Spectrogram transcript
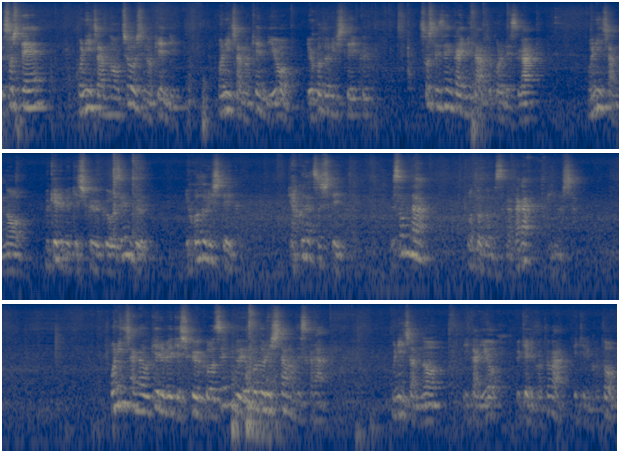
そしてお兄ちゃんの長子の権利お兄ちゃんの権利を横取りしていく。そして前回見たところですがお兄ちゃんの受けるべき祝福を全部横取りしていく。略奪していく。そんな弟の姿がありました。お兄ちゃんが受けるべき祝福を全部横取りしたのですからお兄ちゃんの怒りを受けることができることを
